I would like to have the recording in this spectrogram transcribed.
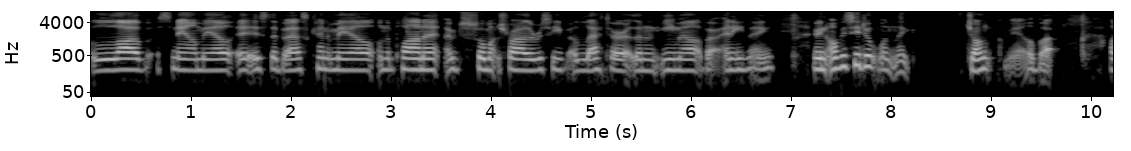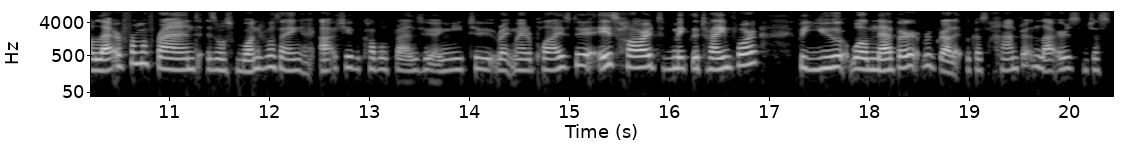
love snail mail. It is the best kind of mail on the planet. I would so much rather receive a letter than an email about anything. I mean, obviously, I don't want like junk mail, but a letter from a friend is the most wonderful thing. I actually have a couple of friends who I need to write my replies to. It is hard to make the time for, but you will never regret it because handwritten letters just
